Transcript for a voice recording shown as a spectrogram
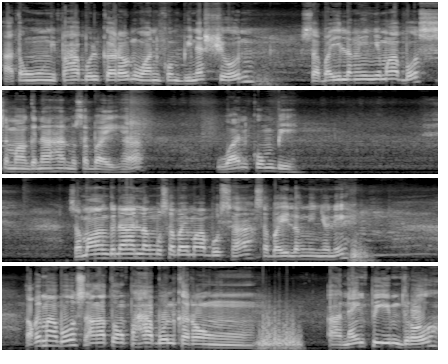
Atong ipahabol karon one combination. Sabay lang ninyo mga boss sa mga ganahan mo sabay ha. One combi. Sa mga ganahan lang mo sabay mga boss ha, sabay lang ninyo ni. Okay mga boss, ang atong pahabol karong ah, 9 PM draw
